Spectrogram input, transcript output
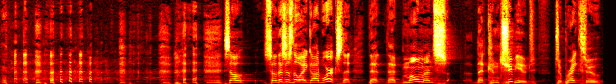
so so this is the way God works that that that moments that contribute to breakthrough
